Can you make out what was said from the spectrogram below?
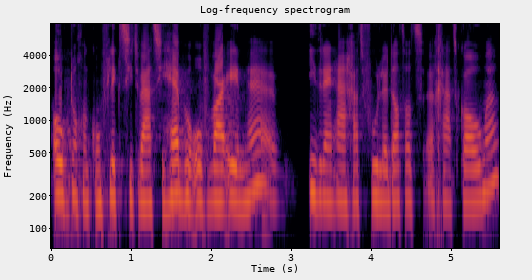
ook nog een conflict situatie hebben of waarin hè, iedereen aan gaat voelen dat dat eh, gaat komen,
